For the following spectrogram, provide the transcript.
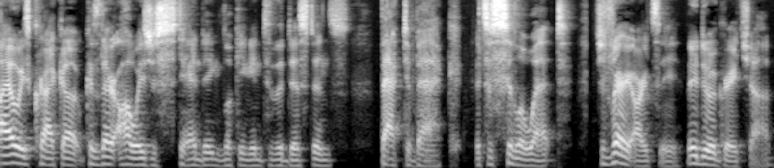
I always crack up because they're always just standing looking into the distance, back to back. It's a silhouette. Just very artsy. They do a great job.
